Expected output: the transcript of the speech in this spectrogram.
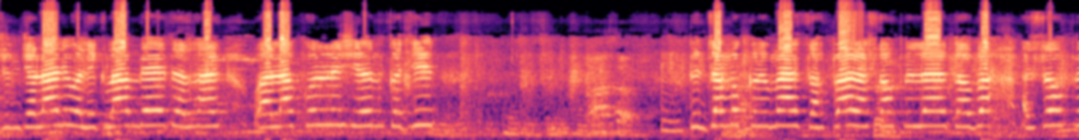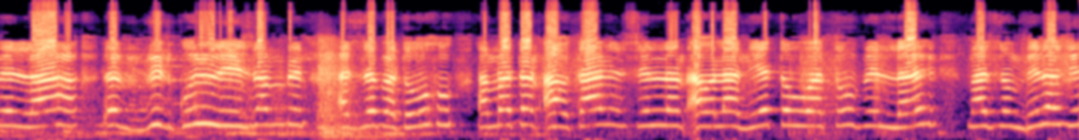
أبدا ذو الجلال والإكرام بيت الخير وعلى كل شيء قدير تنسم كلمة استغفر استغفر الله توبة استغفر الله من كل ذنب أذنبته أمة أو تعال سلا أو لانية وأتوب الله ما الذنب الذي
